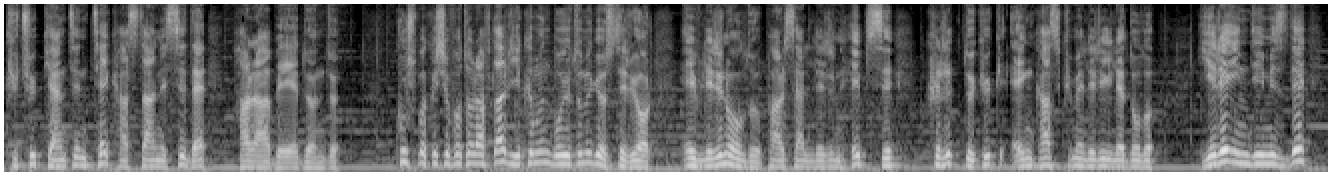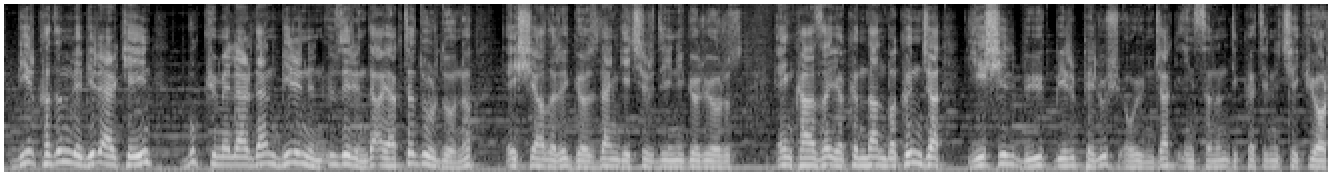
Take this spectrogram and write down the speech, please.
küçük kentin tek hastanesi de harabeye döndü. Kuş bakışı fotoğraflar yıkımın boyutunu gösteriyor. Evlerin olduğu parsellerin hepsi kırık dökük enkaz kümeleriyle dolu. Yere indiğimizde bir kadın ve bir erkeğin bu kümelerden birinin üzerinde ayakta durduğunu, eşyaları gözden geçirdiğini görüyoruz. Enkaza yakından bakınca yeşil büyük bir peluş oyuncak insanın dikkatini çekiyor.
